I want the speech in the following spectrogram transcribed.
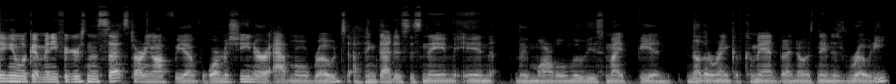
Taking a look at minifigures in the set, starting off we have War Machine or Admiral Rhodes. I think that is his name in the Marvel movies. It might be another rank of command, but I know his name is Rhodey.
